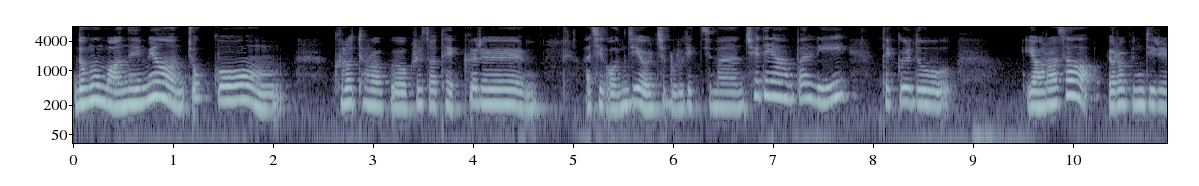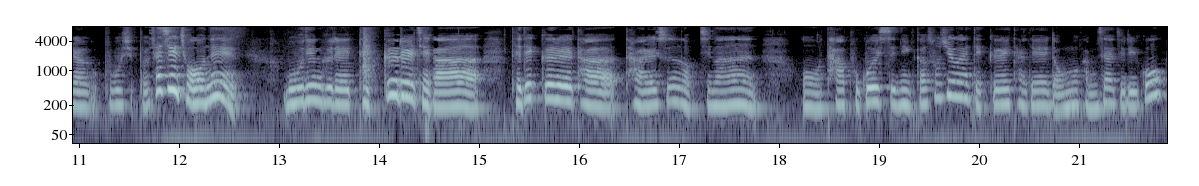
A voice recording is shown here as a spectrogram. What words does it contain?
너무 많으면 조금 그렇더라고요. 그래서 댓글은 아직 언제 열지 모르겠지만 최대한 빨리 댓글도 열어서 여러분들이랑 보고 싶어요. 사실 저는 모든 글에 댓글을 제가 대댓글을 다 달 수는 없지만 어, 다 보고 있으니까 소중한 댓글 다들 너무 감사드리고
